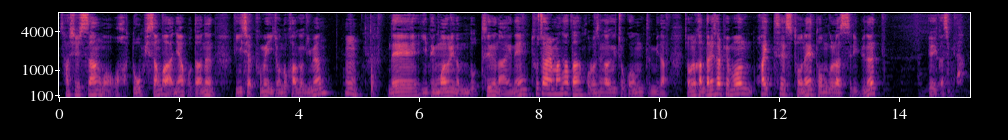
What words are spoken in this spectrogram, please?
사실상 뭐 와, 너무 비싼 거 아니야? 보다는 이 제품의 이 정도 가격이면 음, 내이 100만 원이 넘는 노트 9에 투자할 만하다 그런 생각이 조금 듭니다. 자, 오늘 간단히 살펴본 화이트 스톤의 돔 글라스 리뷰는 여기까지입니다.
